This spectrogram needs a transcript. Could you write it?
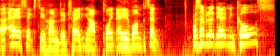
Uh, ASX 200 trading up 0.8 of 1%. Let's have a look at the opening calls.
